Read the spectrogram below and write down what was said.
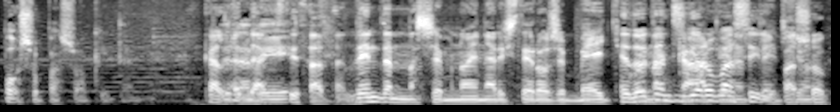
πόσο πασόκ ήταν. Καλά, Δηλαδή, εντάξει, τι θα ήταν. Δεν ήταν ένα σεμνό, ένα αριστερό ζεμπέικο. Εδώ ένα ήταν της κάτι, ένα Γεροβασίλη, τέτοιο. Πασόκ,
